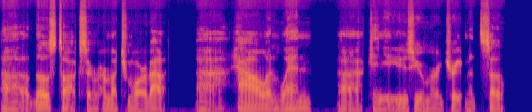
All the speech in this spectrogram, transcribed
Uh, those talks are, are much more about uh, how and when uh, can you use humor in treatment. So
